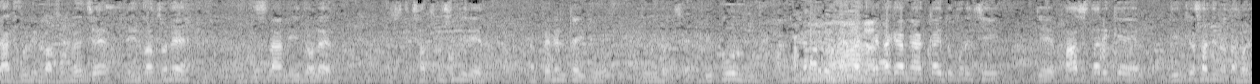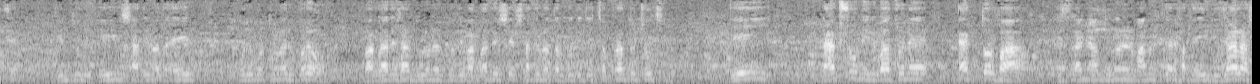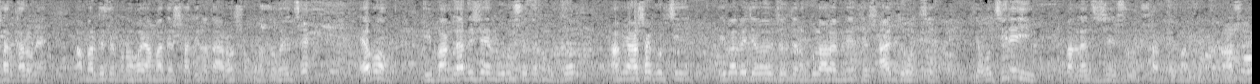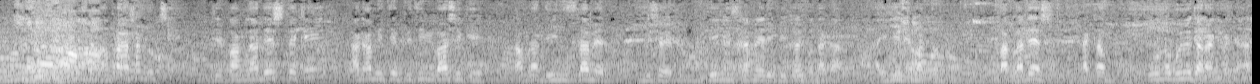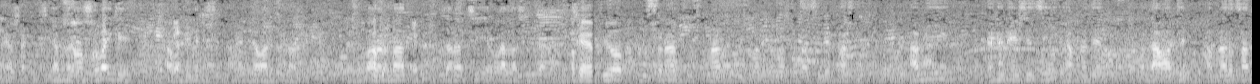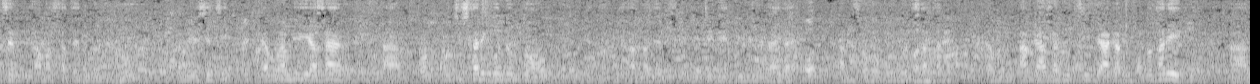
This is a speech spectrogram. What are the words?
ডাকসু নির্বাচন হয়েছে। নির্বাচনে ইসলামী দলের ছাত্র শিবিরের প্যানেলটাই ভোট জয়ী হয়েছে। বিপুল ভোটে। এটাকে আমি আখ্যায়িত করেছি যে পাঁচ তারিখে দ্বিতীয় স্বাধীনতা হয়েছে। কিন্তু এই স্বাধীনতা এই পরিবর্তনের পরেও বাংলাদেশ আন্দোলনের প্রতি, বাংলাদেশের স্বাধীনতার প্রতি যে চক্রান্ত চলছিল, এই ডাকসু নির্বাচনে একতরফা ইসলামী আন্দোলনের মানুষদের হাতে এই রিজাল্ট আসার কারণে আমার কাছে মনে হয় আমাদের স্বাধীনতা আরও সংহত হয়েছে এবং এই বাংলাদেশের ভবিষ্যৎ এখন উজ্জ্বল। আমি আশা করছি এইভাবে যেভাবে চলছে, রব্বুল আলমিনের যে সাহায্য হচ্ছে, যে অচিরেই বাংলাদেশের শান্তি, মানুষের জন্য আমরা আশা করছি যে বাংলাদেশ থেকেই আগামীতে পৃথিবীবাসীকে আমরা দিন ইসলামের বিষয়ে দিন ইসলামের এই বিজয় পতাকা এগিয়ে নেওয়ার জন্য বাংলাদেশ একটা পূর্ণ ভূমিকা রাখবে আমি আশা করছি। আপনাদের সবাইকে আমাকে দেওয়ার জন্য আমি মোবারকবাদ জানাচ্ছি এবং আল্লাহ ওকে। প্রিয় বিশ্বনাথ তথা সিলেট পাশে আমি এখানে এসেছি আপনাদের দাওয়াতে। আপনারা চাচ্ছেন আমার সাথে হোক আমি এসেছি এবং আমি আশা পঁচিশ তারিখ পর্যন্ত আপনাদের ব্রিটেনের বিভিন্ন জায়গায় আমি সফর করব এবং আমি আশা করছি যে আগামী পনেরো তারিখ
